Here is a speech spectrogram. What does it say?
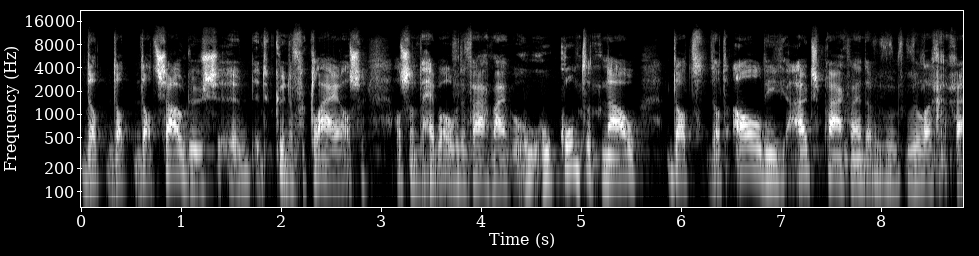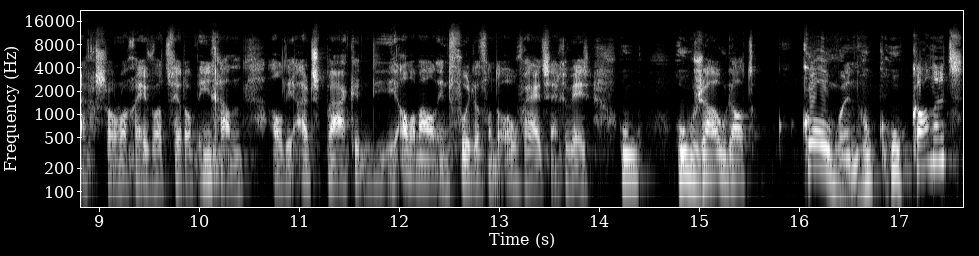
dat, dat, dat zou dus eh, kunnen verklaren als, we- als we het hebben over de vraag... maar hoe, hoe komt het nou dat, dat al die uitspraken... Hè, daar wil ik graag zo nog even wat verder op ingaan... al die uitspraken die, allemaal in het voordeel van de overheid zijn geweest... hoe, hoe zou dat komen? Hoe, hoe kan het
